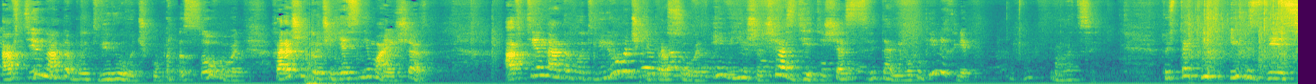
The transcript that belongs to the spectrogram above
а в те надо будет веревочку просовывать. Хорошо, дочь, я снимаю сейчас. А в те надо будет веревочки просовывать и вешать. Сейчас, дети, сейчас с цветами. Вы купили хлеб? Молодцы. То есть таких их здесь,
